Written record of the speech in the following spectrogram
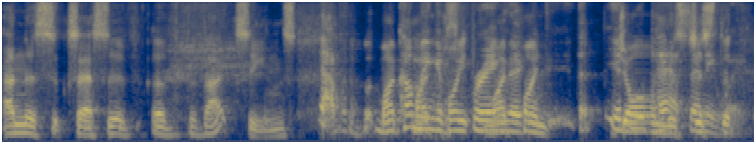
and the success of, of the vaccines. Yeah, but, but my, coming my of point, spring, my point, it John, will pass was just anyway. That,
